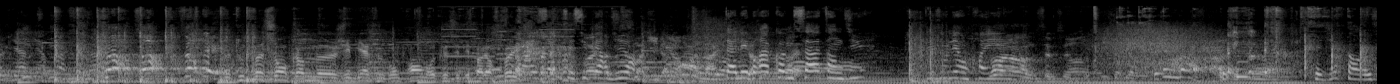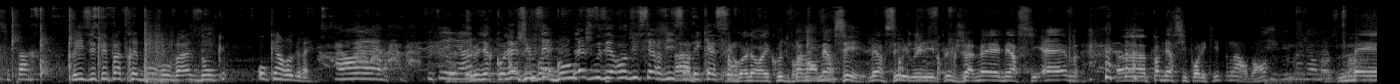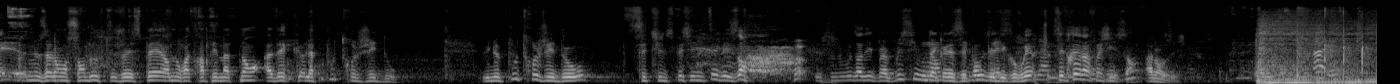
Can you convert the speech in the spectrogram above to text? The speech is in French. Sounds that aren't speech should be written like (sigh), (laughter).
de toute façon, comme euh, j'ai bien pu comprendre que c'était pas leur truc, C'est super dur. T'as les bras comme ça, tendus. Désolée, on croyait. C'est dur, t'en réussis pas. Mais ils étaient pas très beaux vos vases, donc aucun regret. Ah ouais. Ça veut dire qu'on Là a je, du vous ai, bon là, je vous ai rendu service en les cassant. bon, alors écoute, vraiment merci. Merci Willy, plus que jamais. Merci Eve. (laughs) Euh, pas merci pour l'équipe, en revanche. Mais euh, nous allons sans doute, je l'espère, nous rattraper maintenant avec la poutre jet d'eau. Une poutre jet d'eau, c'est une spécialité des ans. (laughs) Je ne vous en dis pas plus. Si vous ne la connaissez pas, vous allez découvrir. C'est très rafraîchissant. Allons-y. Allez.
